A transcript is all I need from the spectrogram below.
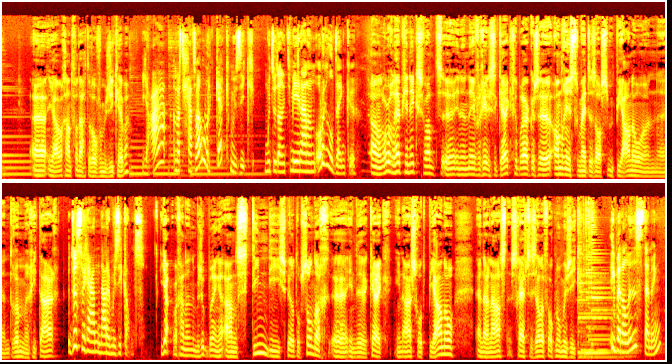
Uh, ja, we gaan het vandaag erover muziek hebben. Ja, maar het gaat wel over kerkmuziek. Moeten we dan niet meer aan een orgel denken? Aan een orgel heb je niks, want uh, in een evangelische kerk gebruiken ze andere instrumenten zoals een piano, een, een drum, een gitaar. Dus we gaan naar een muzikant. Ja, we gaan een bezoek brengen aan Stien. Die speelt op zondag uh, in de kerk in Aarschot piano. En daarnaast schrijft ze zelf ook nog muziek. Ik ben al in de stemming.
